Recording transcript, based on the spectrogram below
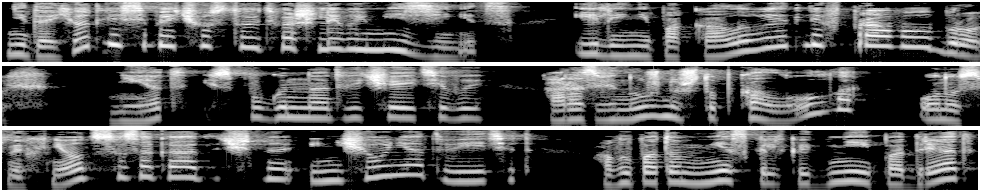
не дает ли себя чувствовать ваш левый мизинец или не покалывает ли в правую бровь. «Нет», — испуганно отвечаете вы. «А разве нужно, чтоб кололо?» Он усмехнется загадочно и ничего не ответит, а вы потом несколько дней подряд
